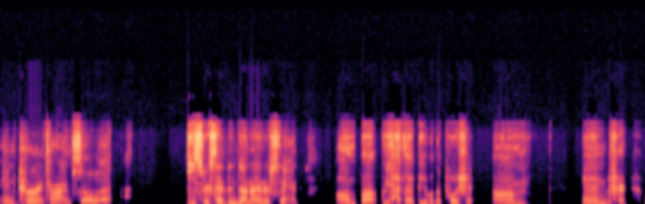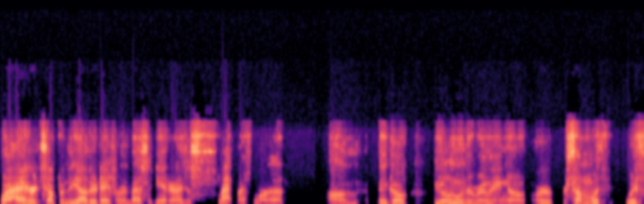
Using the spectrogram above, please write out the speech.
and current time. So uh, easier said than done. I understand, um, but we have to have people to push it. Um, and well, I heard something the other day from investigator, and I just slapped my forehead. Um, they go, the only one that really know, or something with with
